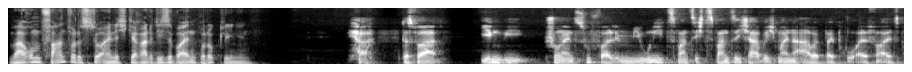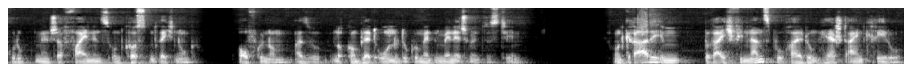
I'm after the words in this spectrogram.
Warum verantwortest du eigentlich gerade diese beiden Produktlinien? Ja, das war irgendwie schon ein Zufall. Im Juni 2020 habe ich meine Arbeit bei ProAlpha als Produktmanager Finance und Kostenrechnung aufgenommen, also noch komplett ohne Dokumentenmanagementsystem. Und gerade im Bereich Finanzbuchhaltung herrscht ein Credo.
